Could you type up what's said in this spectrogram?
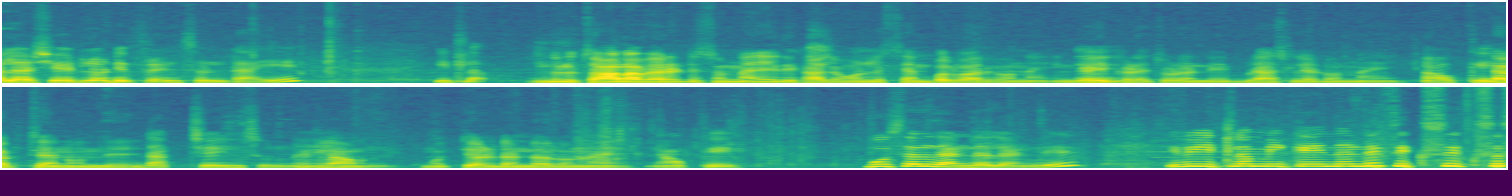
కలర్ షేడ్లో డిఫరెన్స్ ఉంటాయి. ఇట్లా. ఇందులో చాలా వెరైటీస్ ఉన్నాయి. ఇది ఖాళీ ఓన్లీ సింపుల్ వరకు ఉన్నాయి. ఇంకా ఇక్కడ చూడండి బ్రాస్లెట్ ఉన్నాయి. డక్ చైన్ ఉంది. డక్ చైన్స్ ఉన్నాయి. ఇట్లా ముత్యాల దండలు ఉన్నాయి. ఓకే. పూసల దండలు అండి ఇవి ఇట్లా మీకు ఏంటంటే సిక్స్ సిక్స్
